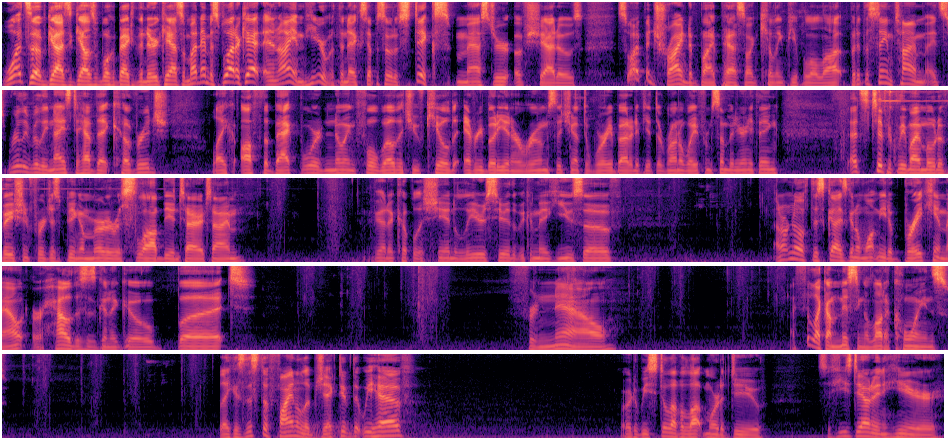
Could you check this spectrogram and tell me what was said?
What's up, guys and gals, welcome back to the Nerdcastle. My name is Splattercat, and I am here with the next episode of Styx, Master of Shadows. So I've been trying to bypass on killing people a lot, but at the same time, it's really, really nice to have that coverage, like off the backboard, knowing full well that you've killed everybody in a room, so that you don't have to worry about it if you have to run away from somebody or anything. That's typically my motivation for just being a murderous slob the entire time. We've got a couple of chandeliers here that we can make use of. I don't know if this guy's going to want me to break him out or how this is going to go, but for now, I feel like I'm missing a lot of coins. Like, is this the final objective that we have? Or do we still have a lot more to do? So he's down in here.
